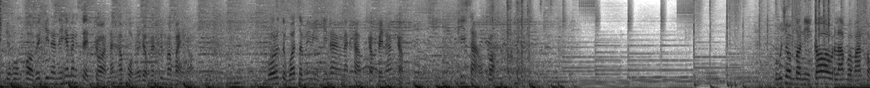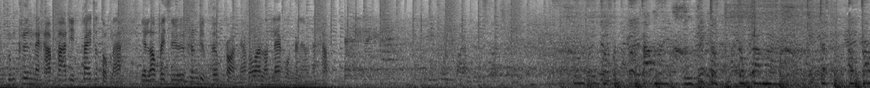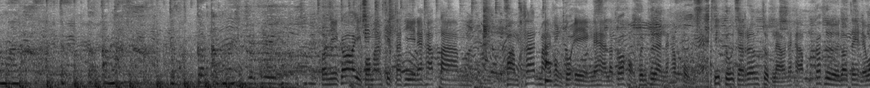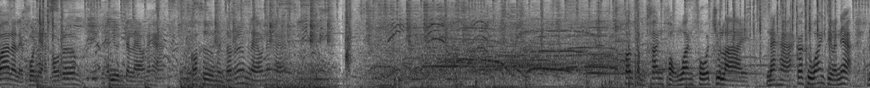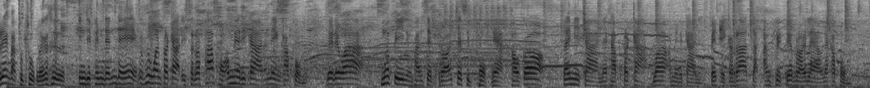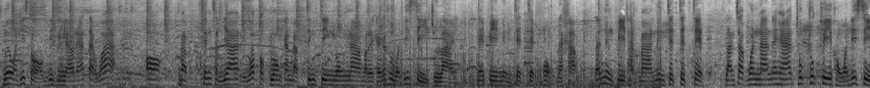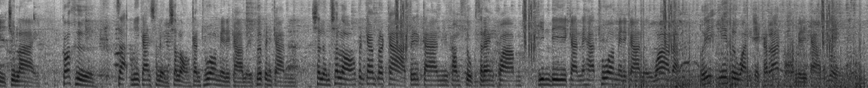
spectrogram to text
เดี๋ยวผมขอไปกินอันนี้ให้มันเสร็จก่อนนะครับ ผมแล้วเดี๋ยวค่อยขึ้นมาใหม่เนาะเพราะรู้สึกว่าจะไม่มีที่นั่งนะครับ กลับไปนั่งกับพี่สาวก่อน ผู้ชมตอนนี้ก็เวลาประมาณ2องทุ่มครึ่งนะครับพระอาทิตย์ใกล้จะตกแล้ว เดี๋ยวเราไปซื้อเครื่องดื่มเพิ่มก่อนนะ เพราะว่าล็อตแรกหมดไปแล้วนะครับ ตอนนี้ก็อีกประมาณ 10 นาทีนะครับ ตามความคาดหมายของตัวเองนะฮะแล้วก็ของเพื่อนๆนะครับผมที่พลุจะเริ่มจุดแล้วนะครับ ก็คือเราจะเห็นได้ว่าหลายๆคนเนี่ยเขาเริ่มยืนกันแล้วนะฮะก็คือเหมือนจะเริ่มแล้วนะฮะความสำคัญของวัน 4th July นะฮะก็คือว่าจริงๆแล้วเนี่ยเรียกแบบถูกๆเลยก็คือ Independent Day ก็คือวันประกาศอิสรภาพของอเมริกานั่นเองครับผมเรียกได้ว่า เมื่อปี 1776 เนี่ยเขาก็ได้มีการนะครับประกาศว่าอเมริกาเนี่ยเป็นเอกราชจากอังกฤษเรียบร้อยแล้วนะครับผมเมื่อวันที่ 2 จริงๆแล้วนะ แต่ว่าออกแบบเซ็นสัญญาหรือว่าตกลงกันแบบจริง ๆ ลงนามอะไรกันก็คือวันที่ 4 จุลายในปี 1776 นะครับ และ 1 ปีถัดมา 1777 หลังจากวันนั้นนะฮะทุกๆ ปีของวันที่ 4 จุลาย ก็คือจะมีการเฉลิมฉลองกันทั่วอเมริกาเลย เพื่อเป็นการเฉลิมฉลองเป็นการประกาศเป็นการมีความสุขแสดงความยินดีกันนะฮะทั่วอเมริกาเลยว่าแบบเฮ้ยนี่คือวันเอกราชของอเมริกานั่นเอง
